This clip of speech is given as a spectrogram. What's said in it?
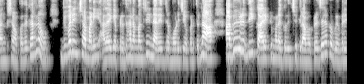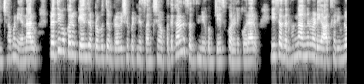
సంక్షేమ పథకాలను వివరించామని అలాగే ప్రధానమంత్రి నరేంద్ర మోడీ చేపడుతున్న అభివృద్ధి కార్యక్రమాల గురించి గ్రామ ప్రజలకు వివరించామని అన్నారు. ప్రతి ఒక్కరూ కేంద్ర ప్రభుత్వం ప్రవేశపెట్టిన సంక్షేమ సంక్షేమ పథకాలను సద్వినియోగం చేసుకోవాలని కోరారు. ఈ సందర్భంగా అంగన్వాడీ ఆధ్వర్యంలో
